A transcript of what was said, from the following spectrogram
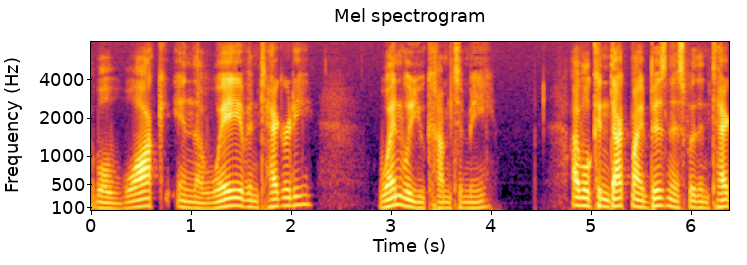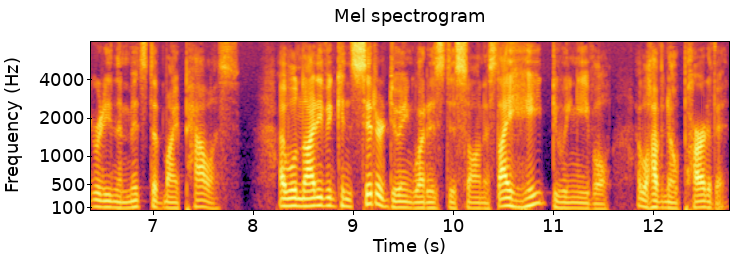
I will walk in the way of integrity. When will you come to me? I will conduct my business with integrity in the midst of my palace. I will not even consider doing what is dishonest. I hate doing evil. I will have no part of it.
